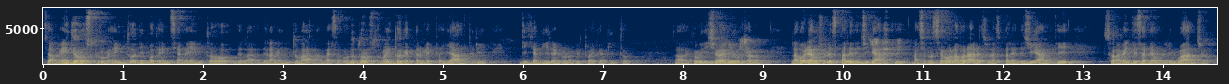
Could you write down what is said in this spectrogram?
chiaramente uno strumento di potenziamento della, della, mente umana, ma è soprattutto uno strumento che permette agli altri di capire quello che tu hai capito. No, come diceva Newton, lavoriamo sulle spalle dei giganti, ma ci possiamo lavorare sulle spalle dei giganti solamente se abbiamo un linguaggio.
